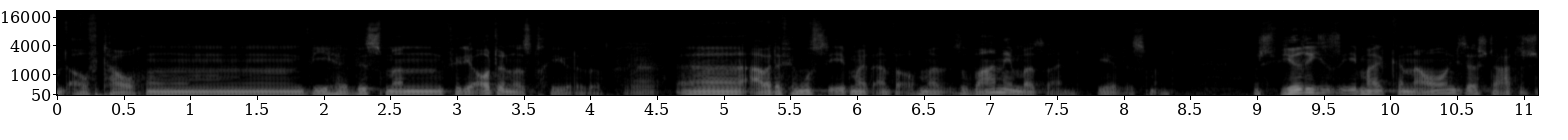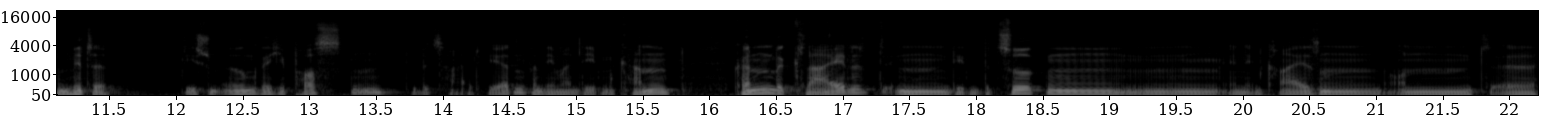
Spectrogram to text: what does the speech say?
und auftauchen wie Herr Wissmann für die Autoindustrie oder so. Ja. Äh, aber dafür musst du eben halt einfach auch mal so wahrnehmbar sein wie Herr Wissmann. Und schwierig ist eben halt genau in dieser statischen Mitte, die schon irgendwelche Posten, die bezahlt werden, von denen man leben kann, können bekleidet in den Bezirken, in den Kreisen und äh,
